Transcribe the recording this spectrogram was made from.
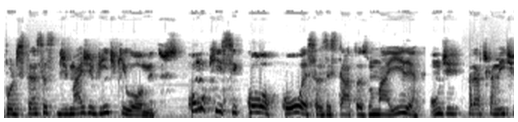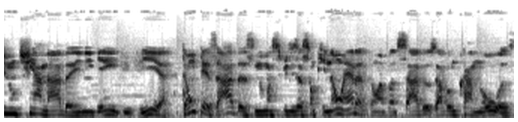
por distâncias de mais de 20 quilômetros. Como que se colocou essas estátuas numa ilha onde praticamente não tinha nada e ninguém vivia? Tão pesadas numa civilização que não era tão avançada, usavam canoas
